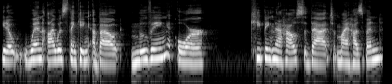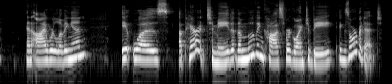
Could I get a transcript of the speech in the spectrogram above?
You know, when I was thinking about moving or keeping the house that my husband and I were living in, it was apparent to me that the moving costs were going to be exorbitant.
